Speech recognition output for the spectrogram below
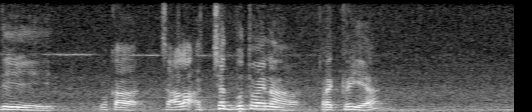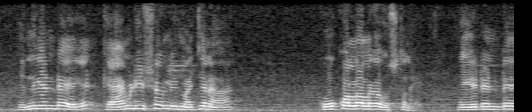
ఇది ఒక చాలా అత్యద్భుతమైన ప్రక్రియ. ఎందుకంటే కామెడీ షోలు ఈ మధ్యన కోకొల్లలుగా వస్తున్నాయి. ఏంటంటే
